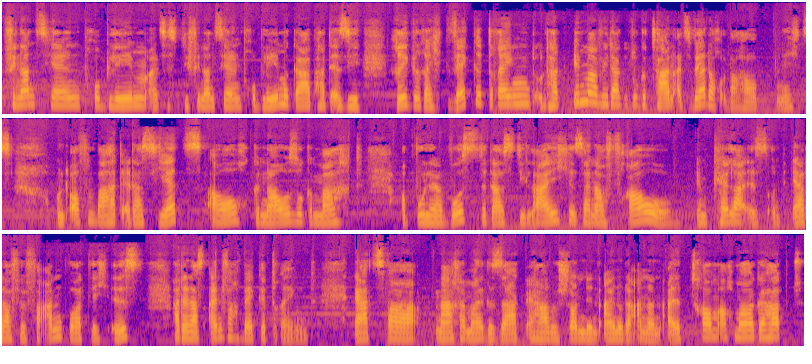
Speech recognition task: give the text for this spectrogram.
finanziellen Problemen. Als es die finanziellen Probleme gab, hat er sie regelrecht weggedrängt und hat immer wieder so getan, als wäre doch überhaupt nichts. Und offenbar hat er das jetzt auch genauso gemacht, obwohl er wusste, dass die Leiche seiner Frau im Keller ist und er dafür verantwortlich ist, hat er das einfach weggedrängt. Er hat zwar nachher mal gesagt, er habe schon den ein oder anderen Albtraum auch mal gehabt,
